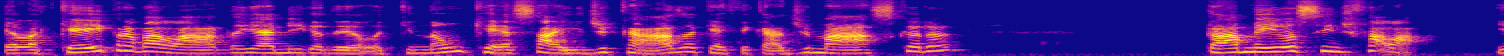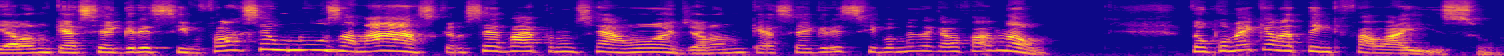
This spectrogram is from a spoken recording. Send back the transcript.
Ela quer ir para balada e a amiga dela que não quer sair de casa, quer ficar de máscara, tá meio assim de falar. E ela não quer ser agressiva. Fala, você não usa máscara, você vai para não sei aonde. Ela não quer ser agressiva, mas é que ela fala, não. Então, como é que ela tem que falar isso?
